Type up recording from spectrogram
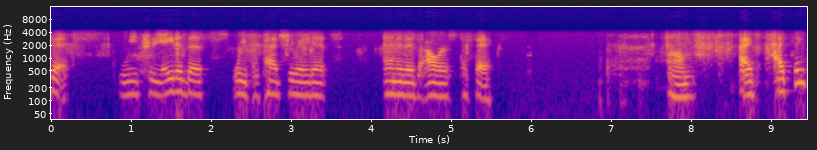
fix. We created this, we perpetuate it, and it is ours to fix. Um, I I think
